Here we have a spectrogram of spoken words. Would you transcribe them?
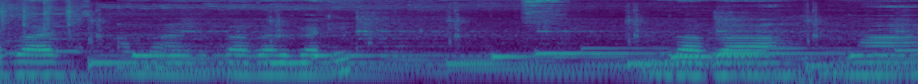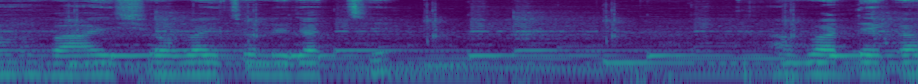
আবার আমার বাবার বাড়ি। বাবা, মা, ভাই সবাই চলে যাচ্ছে। আবার দেখা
